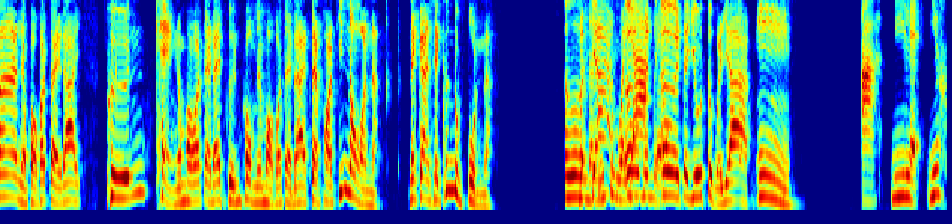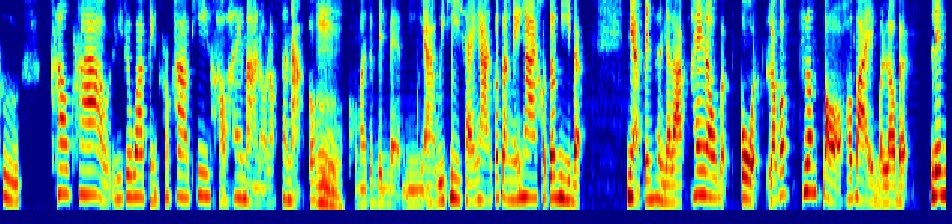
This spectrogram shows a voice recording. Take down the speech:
ม่านยังพอเข้าใจได้ พื้นแข็งยังพอเข้าใจได้พื้นพรมยังพอเข้าใจได้ แต่พอที่นอนอะในการใช้เครื่องดูดฝุ่นอะเออมันจะยากรู้สึกว่าากเออยมันแหละเออจะรู้สึกว่ายาก อืมอะนี่แหละ นี่คือคร่าวๆเรียกได้ว่าเป็นคร่าว ๆ ที่เขาให้มาเนาะลักษณะก็คืออมของมันจะเป็นแบบนี้อะวิธีใช้งานก็จะง่าย ๆ เขาจะมีแบบ เนี่ยเป็นสัญลักษณ์ให้เราแบบกด แล้วก็เชื่อมต่อเข้าไปเหมือนเราแบบ เล่น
